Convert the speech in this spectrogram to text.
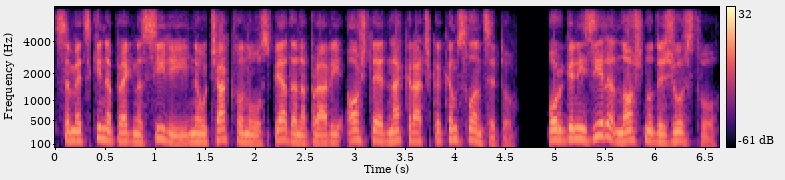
Самецки напрегна сили и неочаквано успя да направи още една крачка към слънцето. Организира нощно дежурство,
